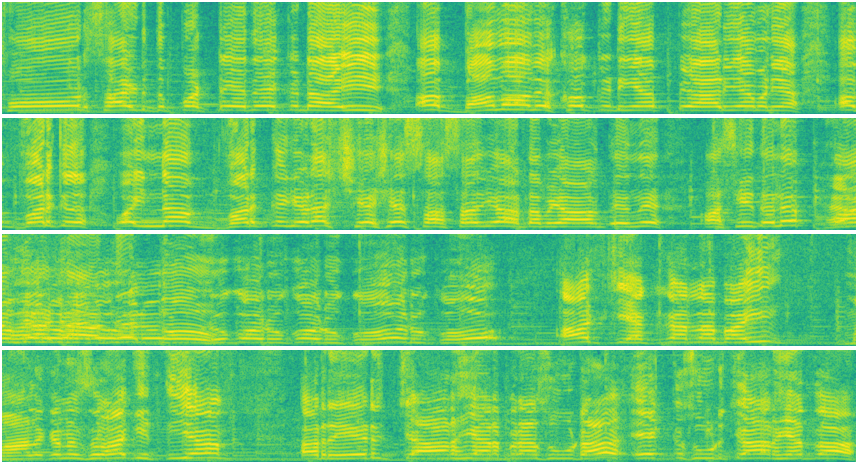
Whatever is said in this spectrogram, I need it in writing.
ਫੋਰ ਸਾਈਡ ਦੁਪੱਟੇ ਦੇ ਕਢਾਈ। ਆ ਬਾਹਾਂ ਵੇਖੋ ਕਿੱਡੀਆਂ ਪਿਆਰੀਆਂ ਬਣੀਆਂ। ਆ ਵਰਕ ਉਹ ਇੰਨਾ ਵਰਕ ਜਿਹੜਾ 6-6 7-7 ਹਜ਼ਾਰ ਦਾ ਬਾਜ਼ਾਰ ਦਿੰਦੇ। ਅਸੀਂ ਦੇਣੇ 5000 ਦੇ ਦੋ। ਰੁਕੋ ਰੁਕੋ ਰੁਕੋ ਰੁਕੋ। ਆ ਚੈੱਕ ਕਰ ਲੈ ਬਾਈ। ਮਾਲਕ ਨੇ ਸਲਾਹ ਕੀਤੀ ਆ। ਆ ਰੇਟ 4000 ਰੁਪਏ ਸੂਟ ਆ। ਇੱਕ ਸੂਟ 4000 ਦਾ।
